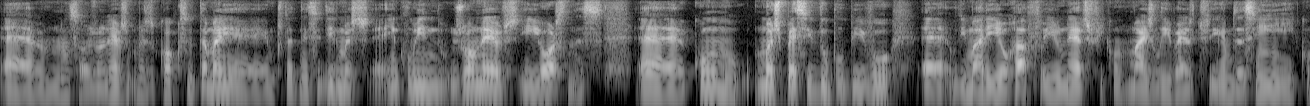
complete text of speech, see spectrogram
Uh, não só João Neves, mas Coxo também é importante nesse sentido, mas eh, incluindo João Neves e Orsnes uh, como uma espécie de duplo pivô, uh, o Di Maria, o Rafa e o Neres ficam mais libertos, digamos assim, e com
